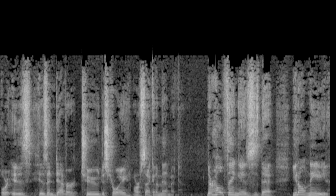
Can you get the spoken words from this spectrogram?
or is his endeavor to destroy our Second Amendment. Their whole thing is, that you don't need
